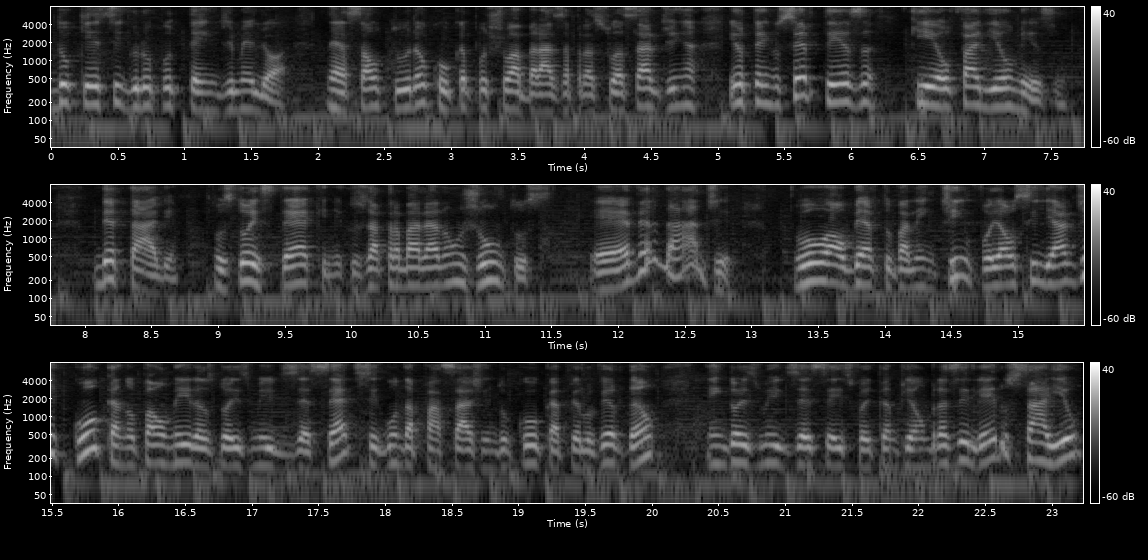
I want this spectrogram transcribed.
do que esse grupo tem de melhor. Nessa altura, o Cuca puxou a brasa para sua sardinha. Eu tenho certeza que eu faria o mesmo. Detalhe: os dois técnicos já trabalharam juntos. É verdade. O Alberto Valentim foi auxiliar de Cuca no Palmeiras 2017, segunda passagem do Cuca pelo Verdão. Em 2016 foi campeão brasileiro, saiu,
